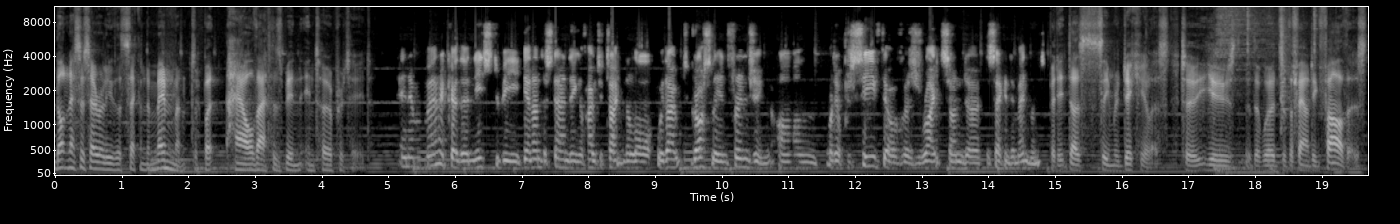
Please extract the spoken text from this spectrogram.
not necessarily the Second Amendment, but how that has been interpreted. In America, there needs to be an understanding of how to tighten the law without grossly infringing on what are perceived of as rights under the Second Amendment. But it does seem ridiculous to use the words of the Founding Fathers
